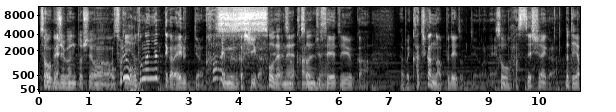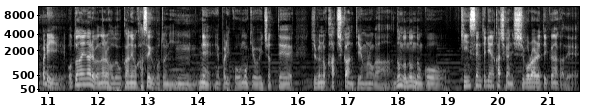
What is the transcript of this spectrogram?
すごく自分としては大きいな。それを大人になってから得るっていうのはかなり難しいから、ね、そうだよね。感受性というかやっぱり価値観のアップデートっていうのはねそう。発生しないから。だってやっぱり大人になればなるほどお金を稼ぐことにうん。ねやっぱりこう重きを置いちゃって自分の価値観っていうものがどんどんどんどんこう金銭的な価値観に絞られていく中で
